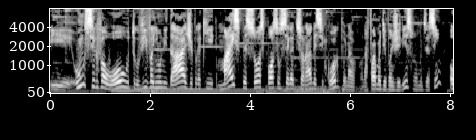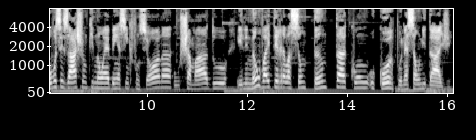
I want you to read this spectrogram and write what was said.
e um sirva ao outro, viva em unidade, para que mais pessoas possam ser adicionadas a esse corpo, na, na forma de evangelismo, vamos dizer assim? Ou vocês acham que não é bem assim que funciona? O chamado, ele não vai ter relação tanta com o corpo nessa unidade?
